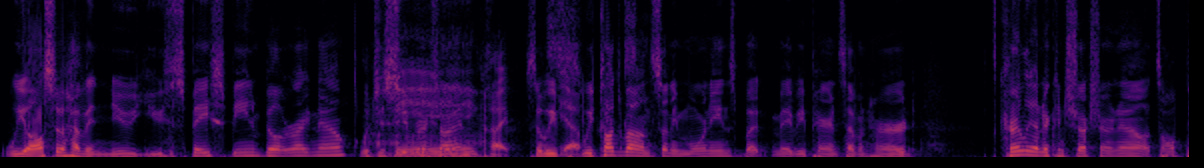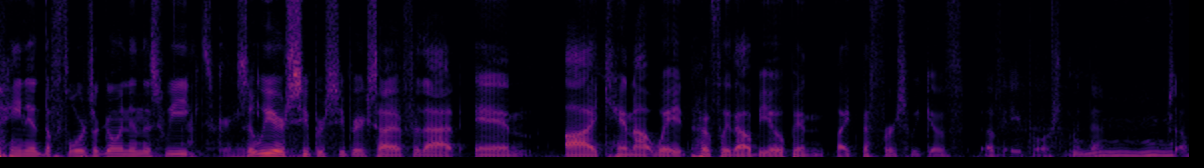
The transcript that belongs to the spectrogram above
We also have a new youth space being built right now, which is super exciting. Hype. So we've Yep. we talked about it on Sunday mornings, but maybe parents haven't heard. It's currently under construction right now. It's all painted. The floors are going in this week. That's great. So we are super super excited for that, and I cannot wait. Hopefully that'll be open like the first week of, of April or something like that. So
